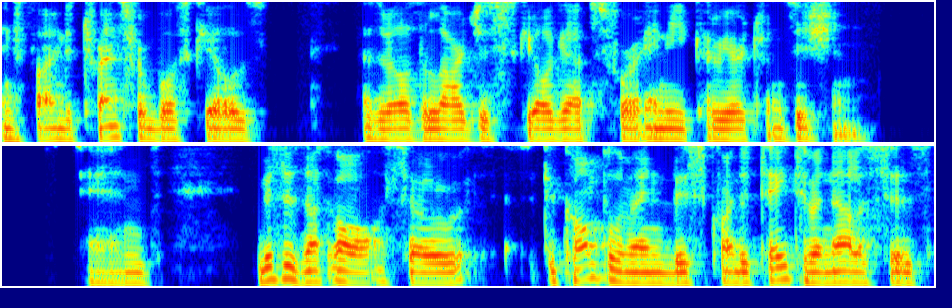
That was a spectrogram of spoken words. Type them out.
and find the transferable skills as well as the largest skill gaps for any career transition. And this is not all. So, to complement this quantitative analysis,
